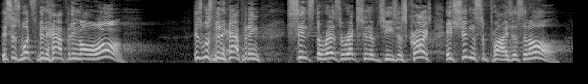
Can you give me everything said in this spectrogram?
This is what's been happening all along. This is what's been happening since the resurrection of Jesus Christ. It shouldn't surprise us at all.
